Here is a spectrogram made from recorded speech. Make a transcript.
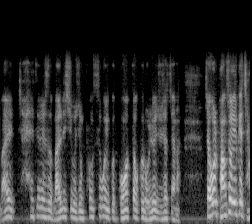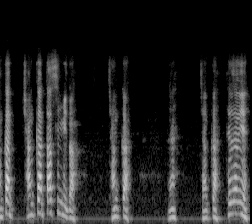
말 잘 들어서 말리시고 지금 폰 쓰고 있고 고맙다고 글 올려주셨잖아. 자, 오늘 방송 이렇게 잠깐, 잠깐 땄습니다. 잠깐. 네? 잠깐. 태상님,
